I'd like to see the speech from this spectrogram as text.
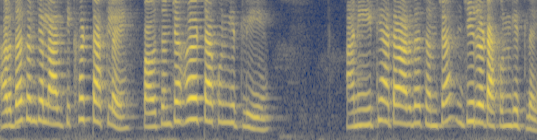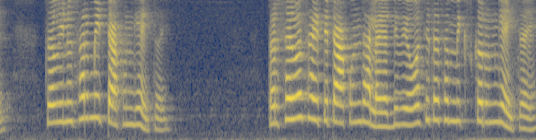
अर्धा चमचा लाल तिखट टाकलं आहे पाव चमचा हळद टाकून घेतली आहे. आणि इथे आता अर्धा चमचा जिरं टाकून घेतलं आहे चवीनुसार मीठ टाकून घ्यायचं आहे तर सर्व साहित्य टाकून झालं. आहे अगदी व्यवस्थित असं मिक्स करून घ्यायचं आहे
